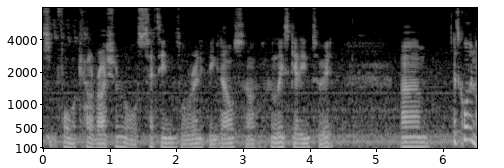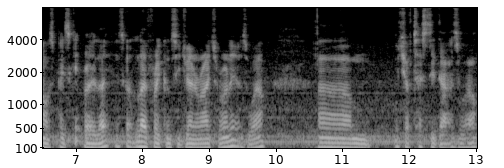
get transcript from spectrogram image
some form of calibration or settings or anything else I can at least get into it. Um, it's quite a nice piece of kit really. It's got a low frequency generator on it as well. Um, which I've tested that as well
